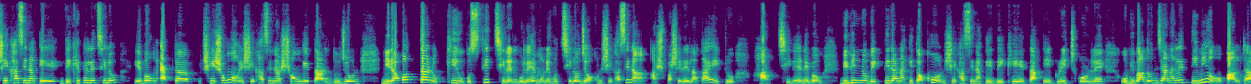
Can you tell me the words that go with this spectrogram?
শেখ হাসিনাকে দেখে ফেলেছিল এবং একটা সেই সময় শেখ হাসিনার সঙ্গে তার দুজন নিরাপত্তা রক্ষী উপস্থিত ছিলেন বলে মনে হচ্ছিল যখন শেখ হাসিনা আশপাশের এলাকায় একটু হাঁটছিলেন এবং বিভিন্ন ব্যক্তিরা নাকি তখন শেখ হাসিনাকে দেখে তাকে গ্রিট করলে অভিবাদন জানালে তিনিও পাল্টা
